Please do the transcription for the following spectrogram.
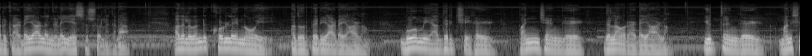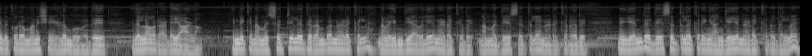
அதுக்கு அடையாளங்களை இயேசு சொல்லுகிறார். அதில் வந்து கொள்ளை நோய் அது ஒரு பெரிய அடையாளம். பூமி அதிர்ச்சிகள் பஞ்சங்கள் இதெல்லாம் ஒரு அடையாளம். யுத்தங்கள் மனுஷனுக்கு ஒரு மனுஷன் எழும்புவது இதெல்லாம் ஒரு அடையாளம். இன்றைக்கி நம்ம சுற்றிலும் இது ரொம்ப நடக்கல. நம்ம இந்தியாவிலே நடக்குது. நம்ம தேசத்தில் நடக்கிறது. நீங்கள் எந்த தேசத்தில் இருக்கிறீங்க அங்கேயே நடக்கிறதில்ல.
